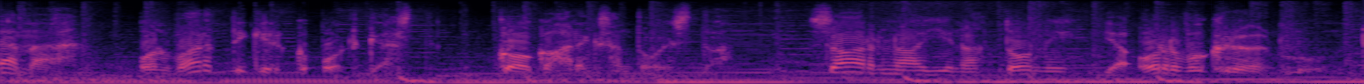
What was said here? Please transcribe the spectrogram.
Tämä on Varttikirkko podcast K18. Saarnaajina Toni ja Orvo Grönlund.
